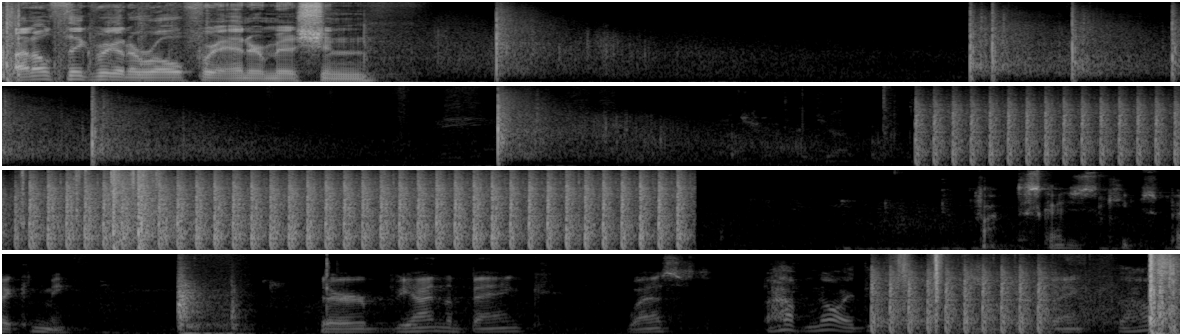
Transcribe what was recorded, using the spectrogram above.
I don't think we're gonna roll for intermission. Fuck, this guy just keeps picking me. They're behind the bank, west. I have no idea. The bank. The hell?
